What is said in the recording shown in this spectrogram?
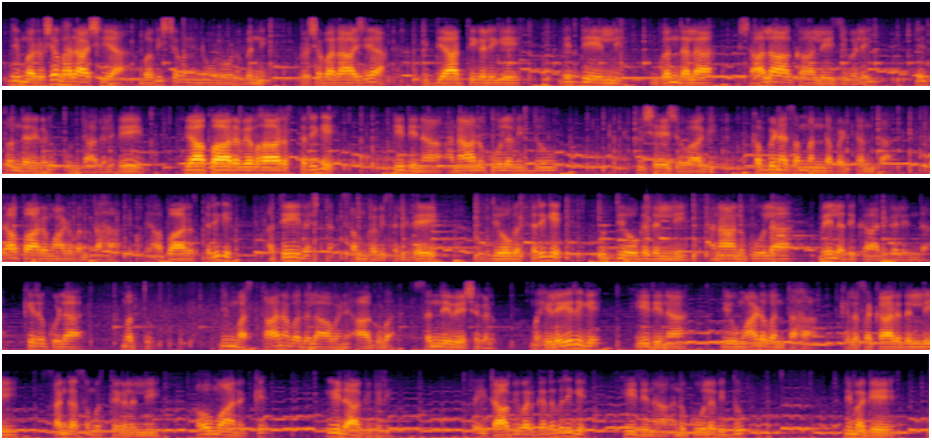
ನಿಮ್ಮ ಋಷಭ ರಾಶಿಯ ಭವಿಷ್ಯವನ್ನು ನೋಡೋಣ, ಬನ್ನಿ. ವೃಷಭ ರಾಶಿಯ ವಿದ್ಯಾರ್ಥಿಗಳಿಗೆ ವಿದ್ಯೆಯಲ್ಲಿ ಗೊಂದಲ, ಶಾಲಾ ಕಾಲೇಜುಗಳಲ್ಲಿ ತೊಂದರೆಗಳು ಉಂಟಾಗಲಿವೆ. ವ್ಯಾಪಾರ ವ್ಯವಹಾರಸ್ಥರಿಗೆ ಈ ದಿನ ಅನಾನುಕೂಲವಿದ್ದು, ವಿಶೇಷವಾಗಿ ಕಬ್ಬಿಣ ಸಂಬಂಧಪಟ್ಟಂತ ವ್ಯಾಪಾರ ಮಾಡುವಂತಹ ವ್ಯಾಪಾರಸ್ಥರಿಗೆ ಅತಿ ನಷ್ಟ ಸಂಭವಿಸಲಿದೆ. ಉದ್ಯೋಗಸ್ಥರಿಗೆ ಉದ್ಯೋಗದಲ್ಲಿ ಅನಾನುಕೂಲ, ಮೇಲಧಿಕಾರಿಗಳಿಂದ ಕಿರುಕುಳ ಮತ್ತು ನಿಮ್ಮ ಸ್ಥಾನ ಬದಲಾವಣೆ ಆಗುವ ಸನ್ನಿವೇಶಗಳು. ಮಹಿಳೆಯರಿಗೆ ಈ ದಿನ ನೀವು ಮಾಡುವಂತಹ ಕೆಲಸ ಕಾರ್ಯದಲ್ಲಿ, ಸಂಘ ಸಂಸ್ಥೆಗಳಲ್ಲಿ ಅವಮಾನಕ್ಕೆ ಈಡಾಗುವಿರಿ. ರೈತಾಪಿ ವರ್ಗದವರಿಗೆ ಈ ದಿನ ಅನುಕೂಲವಿದ್ದು, ನಿಮಗೆ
